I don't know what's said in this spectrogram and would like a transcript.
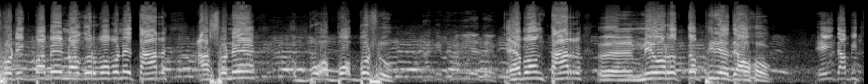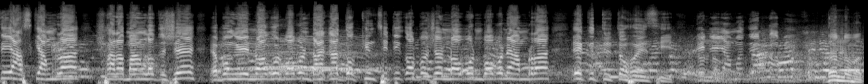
সঠিকভাবে নগর ভবনে তার আসনে বসুক। এবং তার মেয়রত্ব ফিরে দেওয়া হোক। এই দাবিতে আজকে আমরা সারা বাংলাদেশে এবং এই নগর ভবন ঢাকা দক্ষিণ সিটি কর্পোরেশন নবন ভবনে আমরা একত্রিত হয়েছি। এটাই আমাদের দাবি। ধন্যবাদ।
